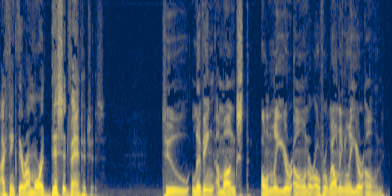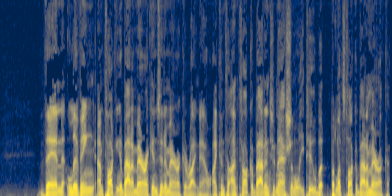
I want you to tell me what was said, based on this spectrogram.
I think there are more disadvantages to living amongst only your own or overwhelmingly your own than living. I'm talking about Americans in America right now. I can t- I talk about internationally too, but but let's talk about America.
